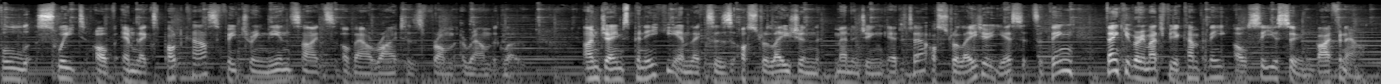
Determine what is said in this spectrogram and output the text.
full suite of MLEX podcasts featuring the insights of our writers from around the globe. I'm James Panichi, MLEX's Australasian Managing Editor. Australasia, yes, it's a thing. Thank you very much for your company. I'll see you soon. Bye for now.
